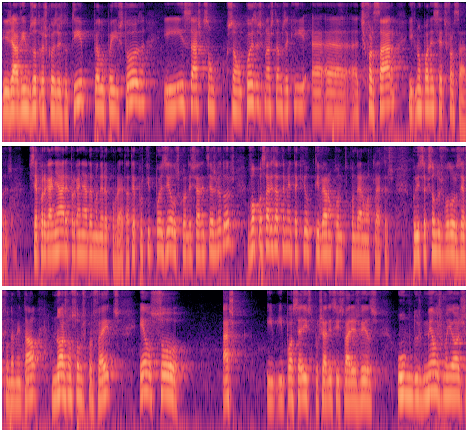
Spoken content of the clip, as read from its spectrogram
e já vimos outras coisas do tipo pelo país todo e isso acho que são, são coisas que nós estamos aqui a, a, a disfarçar e que não podem ser disfarçadas. Se é para ganhar, é para ganhar da maneira correta. Até porque depois eles, quando deixarem de ser jogadores, vão passar exatamente aquilo que tiveram quando, quando eram atletas. Por isso a questão dos valores é fundamental. Nós não somos perfeitos eu sou, acho e, e posso ser isto porque já disse isto várias vezes, um dos meus maiores,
